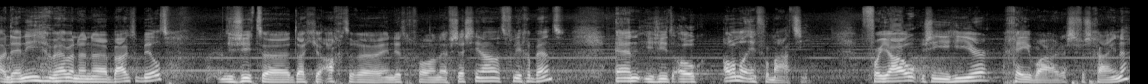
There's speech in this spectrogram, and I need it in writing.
Nou Danny, we hebben een eh, buitenbeeld. Je ziet eh, dat je achter eh, in dit geval een F-16 aan het vliegen bent. En je ziet ook allemaal informatie. Voor jou zie je hier G-waardes verschijnen.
